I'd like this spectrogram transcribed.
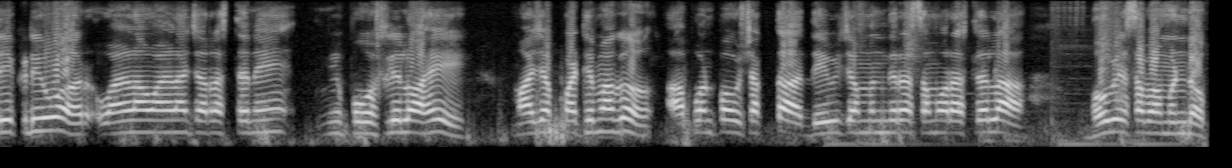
टेकडीवर वळणा वळणाच्या रस्त्याने मी पोहोचलेलो आहे. माझ्या पाठीमागं आपण पाहू शकता देवीच्या मंदिरासमोर असलेला भव्य सभा मंडप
